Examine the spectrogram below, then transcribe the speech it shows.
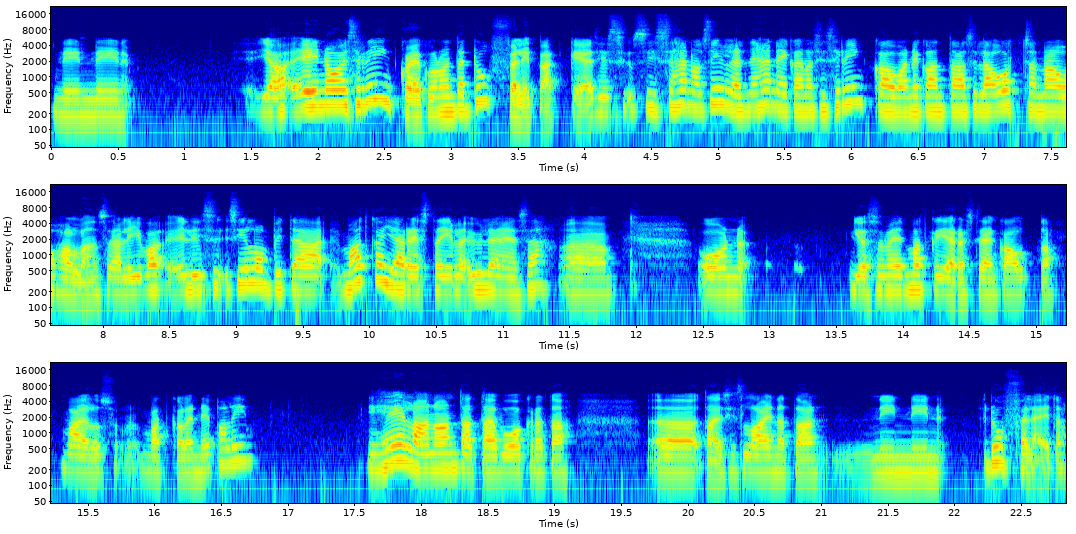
Niin, niin, ja ei ne olisi rinkkoja, kun on niitä duffelipäkkejä. Siis, siis sehän on silleen, että nehän ei kanna siis rinkkaa, vaan ne kantaa sillä otsanauhallansa. Eli, eli silloin pitää matkanjärjestäjillä yleensä ää, on jos sä menet matkajärjestäjän kautta vaellusmatkalle Nepaliin, niin heillä on antaa tai vuokrata, tai siis lainata, niin, niin duffeleita.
